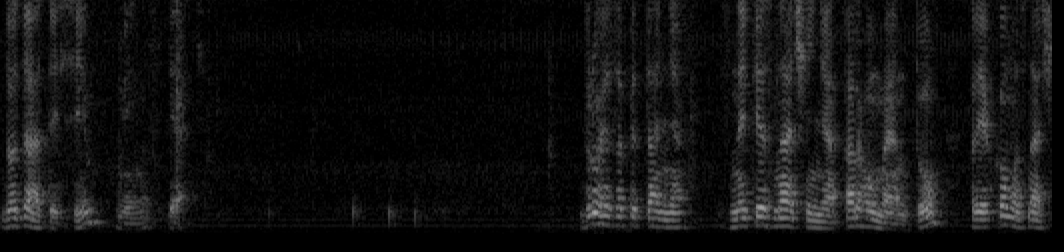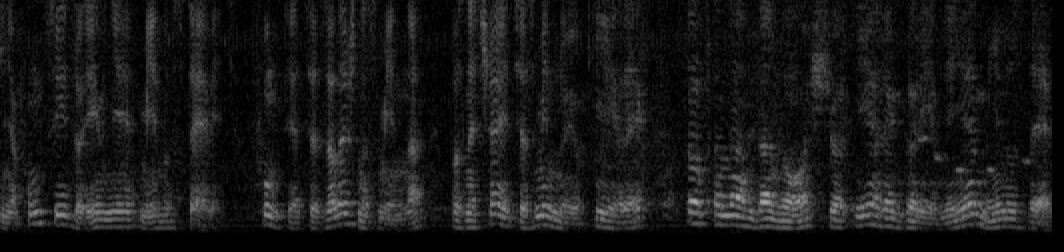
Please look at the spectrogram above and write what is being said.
додати 7, мінус 5. Друге запитання. Знайти значення аргументу, при якому значення функції дорівнює мінус 9. Функція це залежна змінна, позначається змінною y, тобто нам дано, що y дорівнює мінус 9.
